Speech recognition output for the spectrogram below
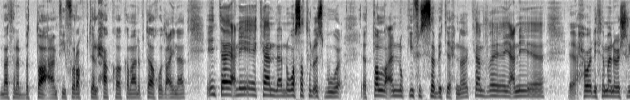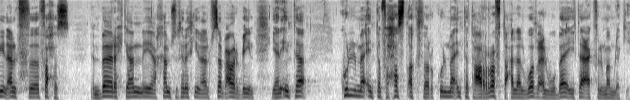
مثلا بتطعم في فرق بتلحقها كمان بتاخذ عينات. أنت يعني كان لأنه وسط الأسبوع اطلع إنه كيف السبت إحنا؟ كان يعني حوالي 28 ألف فحص. امبارح كان 35 ألف 47 يعني أنت كل ما أنت فحصت أكثر كل ما أنت تعرفت على الوضع الوبائي تاعك في المملكة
